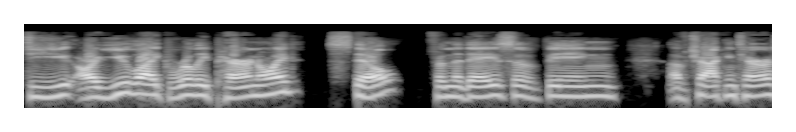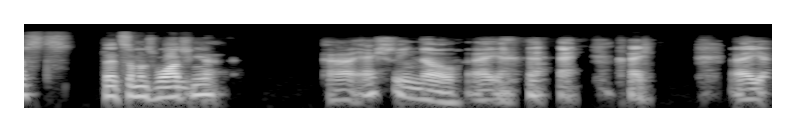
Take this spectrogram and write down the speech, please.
Do you are you like really paranoid still from the days of being of tracking terrorists that someone's watching you? Uh, actually, no. I, I, I,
